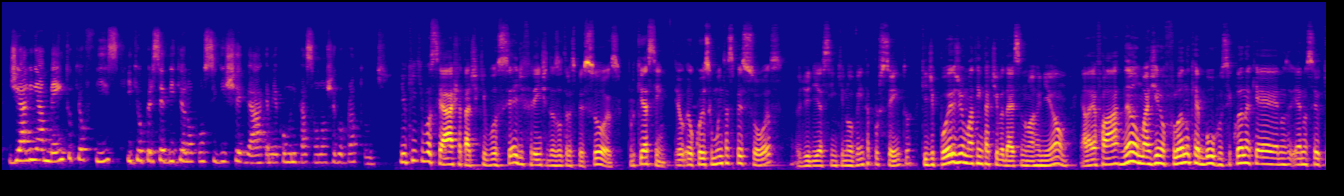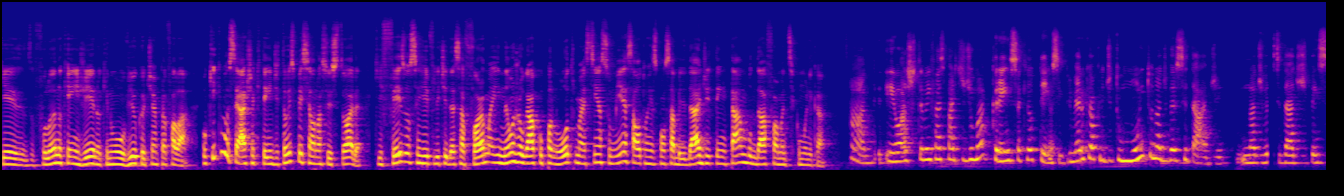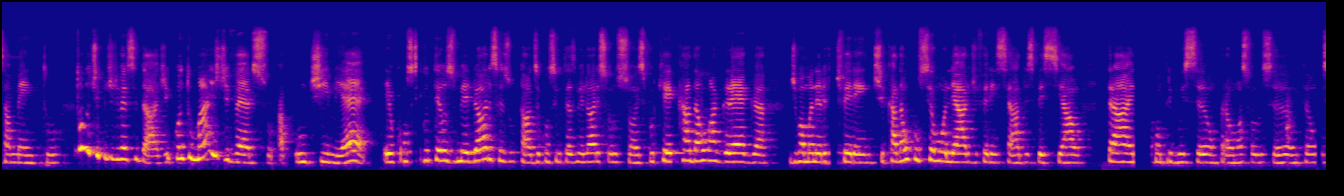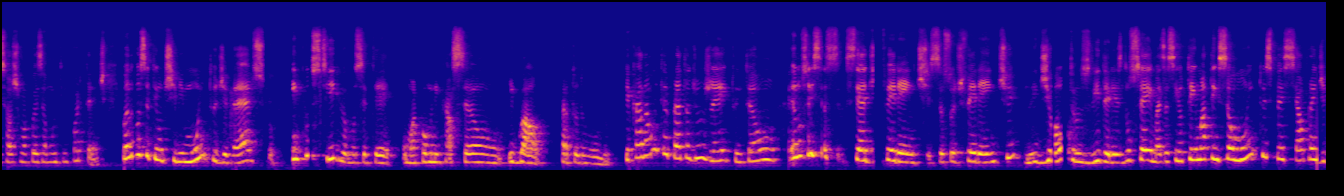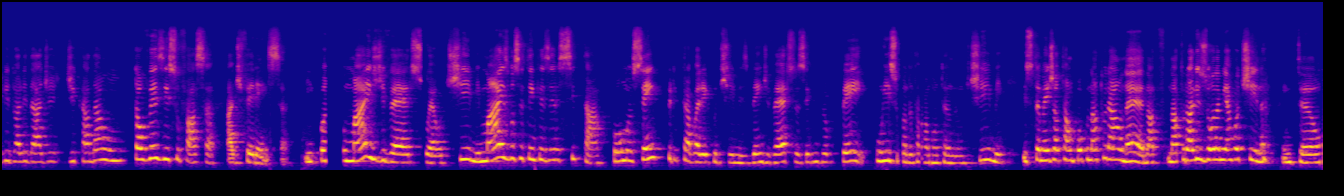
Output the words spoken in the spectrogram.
de alinhamento que eu fiz e que eu percebi que eu não consegui chegar, que a minha comunicação não chegou para todos. E o que, que você acha, Tati, que você é diferente das outras pessoas? Porque assim, eu, eu conheço muitas pessoas, eu diria assim que 90%, que depois de uma tentativa dessa numa reunião, ela ia falar: não, imagina, o fulano que é burro, ciclano que é, é não sei o que, fulano que é ingênuo, que não ouviu o que eu tinha para falar. O que, que você acha que tem de tão especial na sua história que fez você refletir dessa forma e não jogar a culpa no outro, mas sim assumir essa autorresponsabilidade e tentar mudar a forma de se comunicar? Ah, eu acho que também faz parte de uma crença que eu tenho. Assim, primeiro que eu acredito muito na diversidade, na diversidade de pensamento, todo tipo de diversidade. Quanto mais diverso um time é, eu consigo ter os melhores resultados, eu consigo ter as melhores soluções, porque cada um agrega de uma maneira diferente, cada um com seu olhar diferenciado, especial, traz contribuição para uma solução. Então, isso eu acho uma coisa muito importante. Quando você tem um time muito diverso, é impossível você ter uma comunicação igual para todo mundo, porque cada um interpreta de um jeito. Então, eu não sei se é, se é diferente, se eu sou diferente de outros líderes, não sei, mas assim, eu tenho uma atenção muito especial para a individualidade de cada um. Talvez isso faça a diferença. E quando mais diverso é o time, mais você tem que exercitar. Como eu sempre trabalhei com times bem diversos, eu sempre me preocupei com isso quando eu estava montando um time, isso também já está um pouco natural, né? Naturalizou na minha rotina. Então,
